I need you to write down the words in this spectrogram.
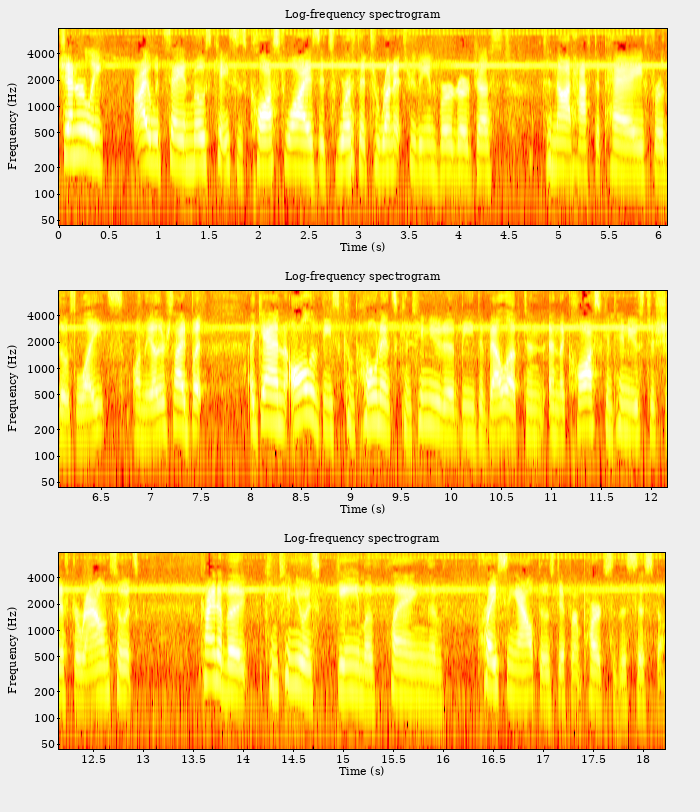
generally, I would say in most cases, cost wise, it's worth it to run it through the inverter just to not have to pay for those lights on the other side. But again, all of these components continue to be developed and, and the cost continues to shift around. So it's kind of a continuous game of playing, of pricing out those different parts of the system.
